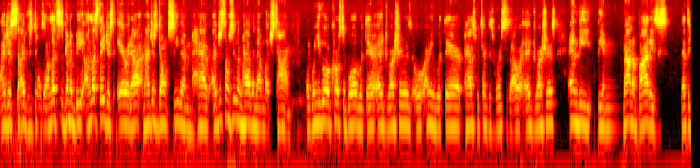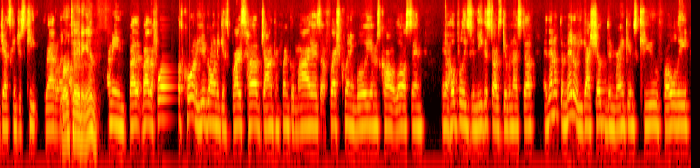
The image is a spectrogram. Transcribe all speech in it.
I just, I just don't. Unless it's going to be, unless they just air it out, and I just don't see them have. I just don't see them having that much time. Like when you go across the board with their edge rushers, or I mean, with their pass protectors versus our edge rushers, and the the amount of bodies that the Jets can just keep rattling. Rotating in. I mean, by the, by the fourth quarter, you're going against Bryce Huff, Jonathan Franklin Myers, a fresh Quinnen Williams, Carl Lawson. You know, hopefully Zuniga starts giving us stuff. And then up the middle, you got Sheldon Rankins, Q, Foley.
